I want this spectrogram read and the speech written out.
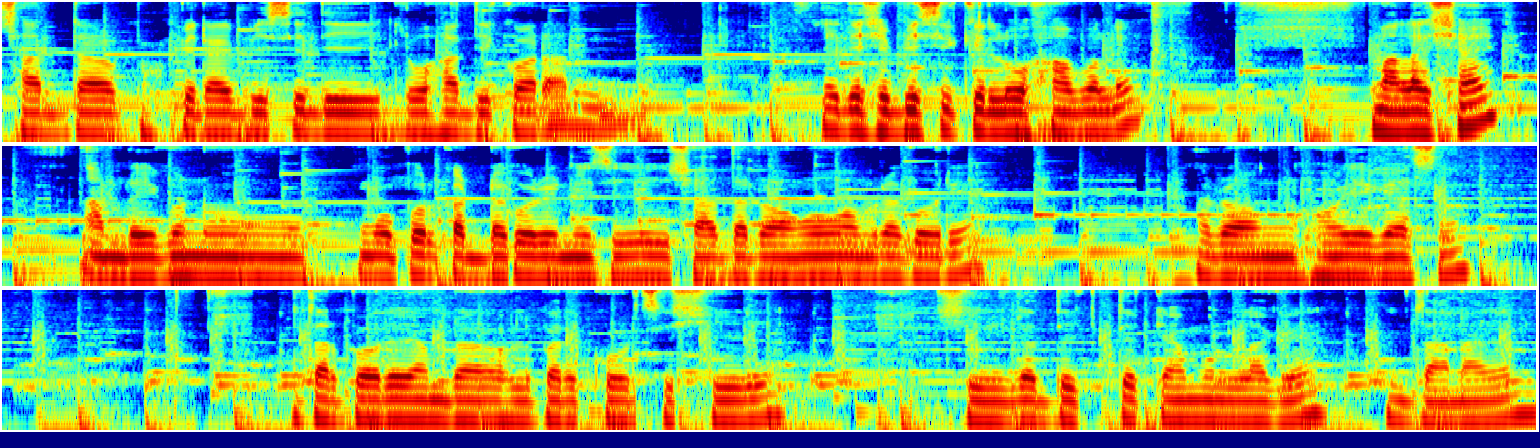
ছাদটা প্রায় বিসি দিয়ে লোহা দিয়ে করা। এদেশে বিসিকে লোহা বলে মালয়েশিয়ায়। আমরা এগুলো ওপর কাটটা করে নিয়েছি, সাদা রঙও আমরা করে, রং হয়ে গেছে। তারপরে আমরা হলে পরে করছি সিঁড়ি। সিঁড়িটা দেখতে কেমন লাগে জানায়েন।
